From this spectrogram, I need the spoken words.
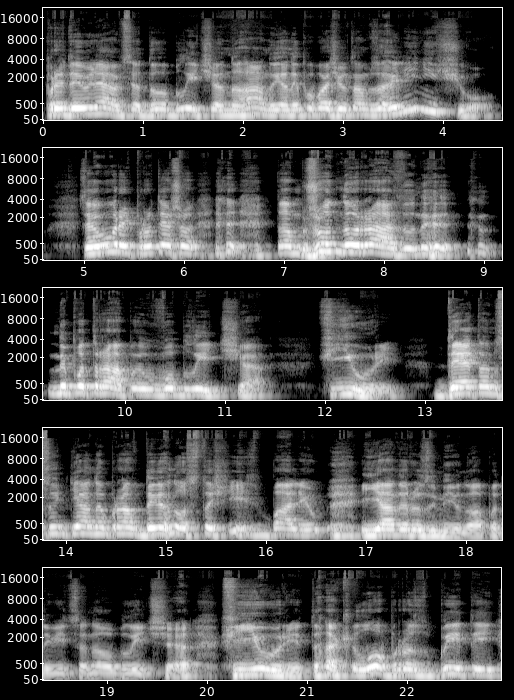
придивлявся до обличчя Нгану, я не побачив там взагалі нічого. Це говорить про те, що там жодного разу не, не потрапив в обличчя Ф'юрі. Де там суддя набрав 96 балів, я не розумію. Ну, а подивіться на обличчя Ф'юрі, так, лоб розбитий,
